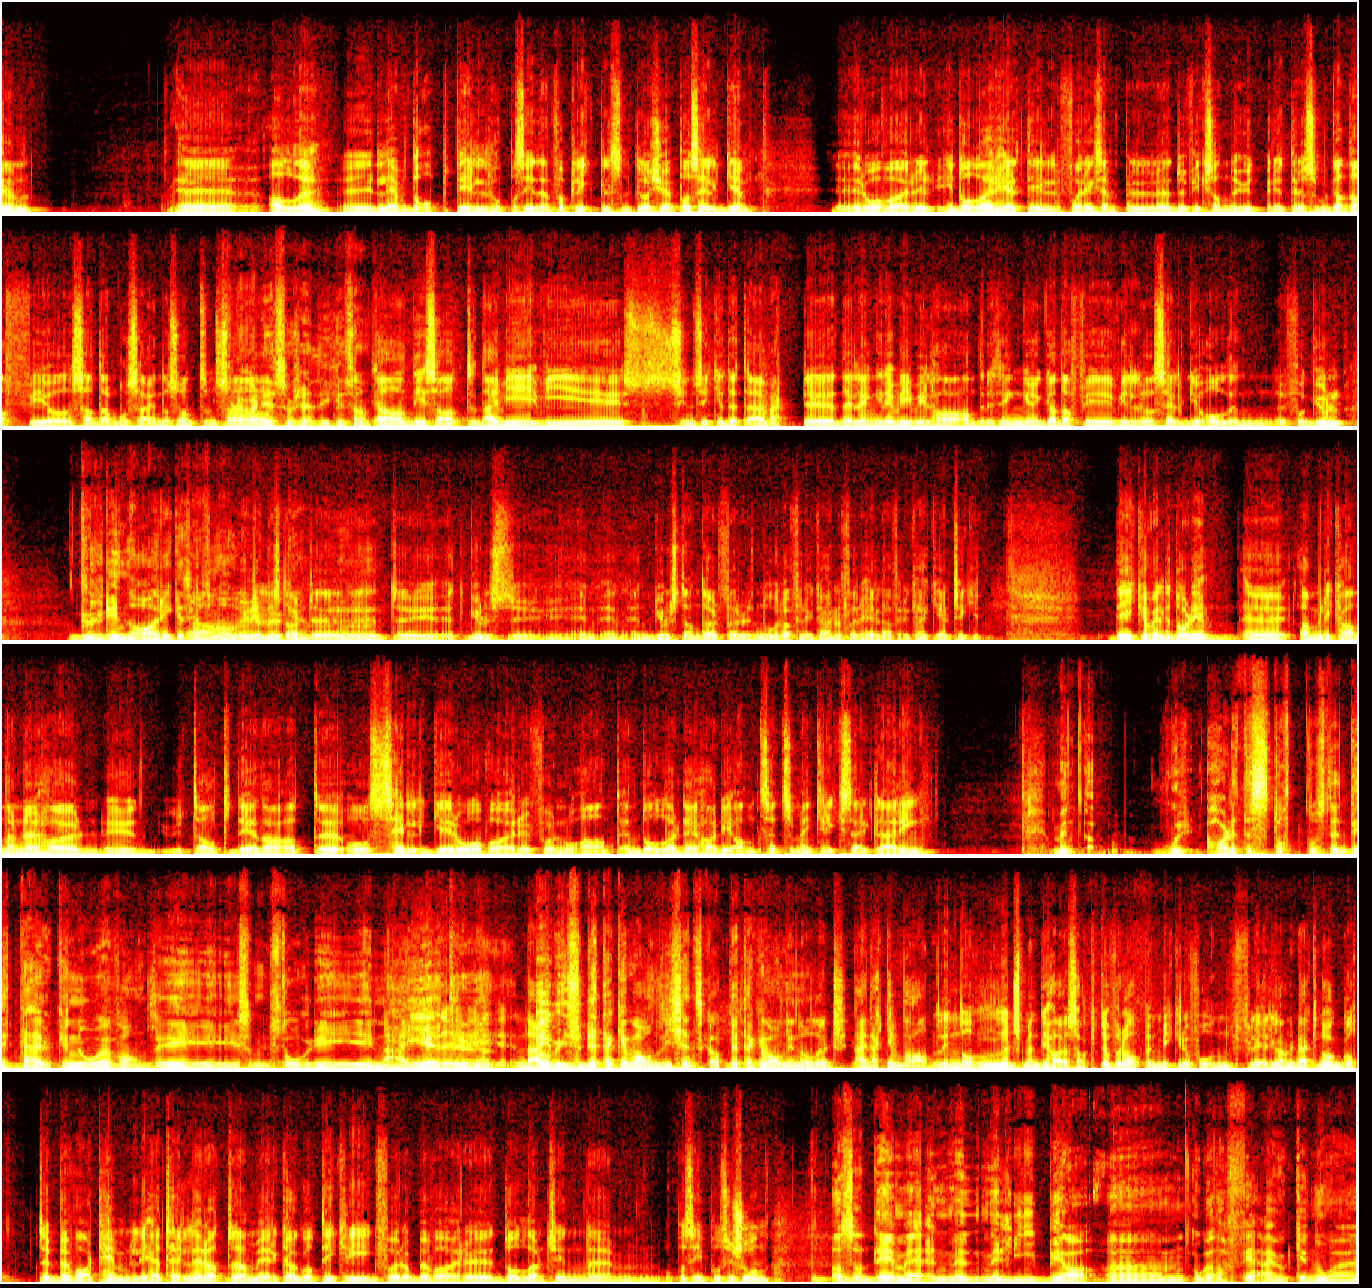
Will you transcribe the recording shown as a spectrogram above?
eh, alle eh, levde opp til si, den forpliktelsen til å kjøpe og selge eh, råvarer i dollar, helt til f.eks. du fikk sånne utbrytere som Gaddafi og Saddam Hussein og sånt. Som sa, for det var det som skjedde, ikke sant? Ja, de sa at nei, vi, vi syns ikke dette er verdt det lenger. Vi vil ha andre ting. Gaddafi ville selge oljen for gull. Gulldinar, ikke sant? Ja, som han, ville, ville starte mm. et, et gull, en, en, en, gullstandard for Nord-Afrika, eller for hele Afrika, ikke helt sikker. Det gikk jo veldig dårlig. Eh, amerikanerne har uh, uttalt det, da, at uh, å selge råvarer for noe annet enn dollar, det har de ansett som en krigserklæring. Men hvor har dette stått noe sted? Dette er jo ikke noe vanlig som står i nyheter eller aviser. Dette er ikke vanlig kjennskap. Dette er ikke vanlig knowledge. Nei, det er ikke vanlig knowledge, men de har jo sagt det for åpen mikrofon flere ganger. Det er ikke noe godt bevart hemmelighet heller, at Amerika har gått i krig for å bevare dollaren sin uh, si, posisjon. Altså Det med, med, med Libya um, og Gaddafi er jo ikke noe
